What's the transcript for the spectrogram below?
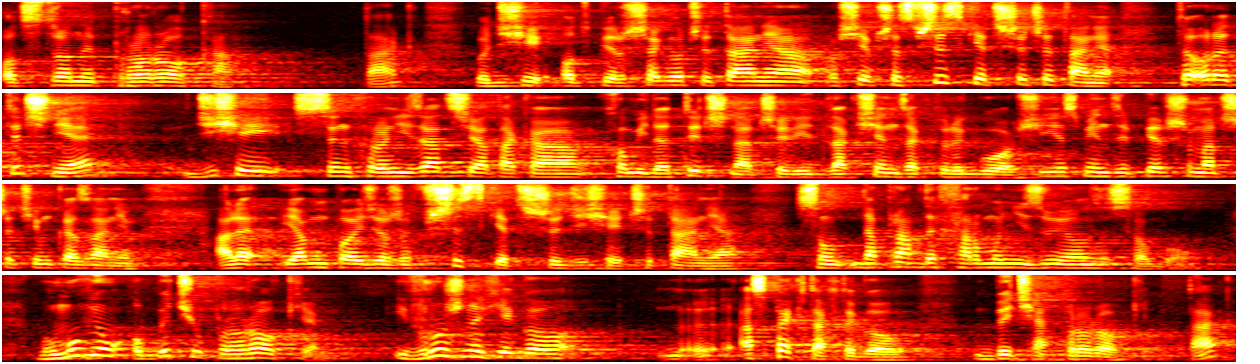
od strony proroka, tak? Bo dzisiaj od pierwszego czytania, właściwie przez wszystkie trzy czytania, teoretycznie dzisiaj synchronizacja taka homiletyczna, czyli dla księdza, który głosi, jest między pierwszym a trzecim kazaniem. Ale ja bym powiedział, że wszystkie trzy dzisiaj czytania są naprawdę harmonizują ze sobą, bo mówią o byciu prorokiem i w różnych jego e, aspektach tego bycia prorokiem, tak?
